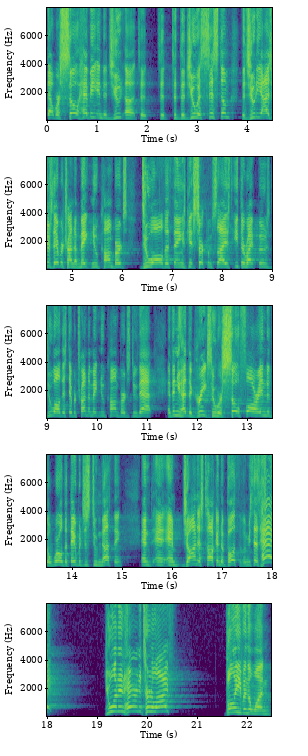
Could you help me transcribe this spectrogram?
that were so heavy into Jew, uh, to, to, to the Jewish system, the Judaizers, they were trying to make new converts do all the things, get circumcised, eat the right foods, do all this. They were trying to make new converts do that. And then you had the Greeks who were so far into the world that they would just do nothing. And, and, and John is talking to both of them. He says, Hey, you want to inherit eternal life? Believe in the one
